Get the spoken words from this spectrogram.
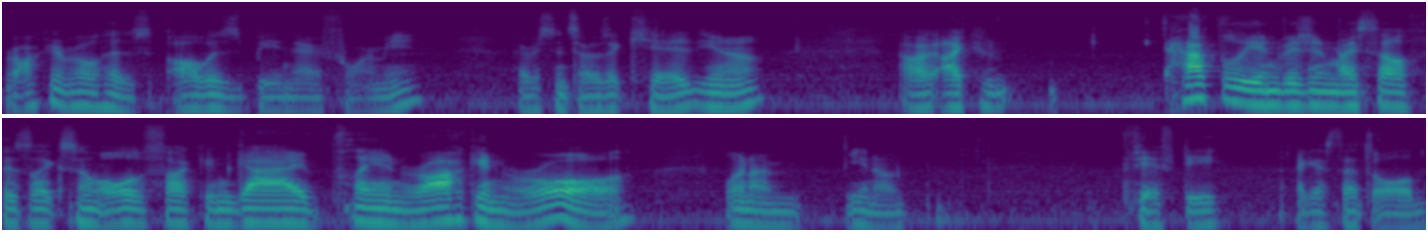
Rock and roll has always been there for me ever since I was a kid, you know? I, I could happily envision myself as like some old fucking guy playing rock and roll when I'm, you know, 50. I guess that's old.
